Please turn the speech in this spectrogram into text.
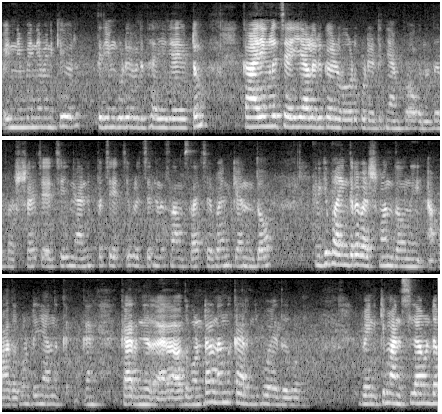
പിന്നെയും പിന്നെയും എനിക്ക് ഒരു ഇത്തിരിയും കൂടി ഒരു ധൈര്യമായിട്ടും കാര്യങ്ങൾ ചെയ്യാനുള്ളൊരു കഴിവോട് കൂടിയിട്ട് ഞാൻ പോകുന്നത്. പക്ഷേ ചേച്ചി ഞാനിപ്പോൾ ചേച്ചി വിളിച്ചിങ്ങനെ സംസാരിച്ചപ്പോൾ എനിക്ക് എന്തോ എനിക്ക് ഭയങ്കര വിഷമം തോന്നി. അപ്പോൾ അതുകൊണ്ട് ഞാൻ കരഞ്ഞ് അതുകൊണ്ടാണ് ഒന്ന് കരഞ്ഞു പോയത്. അപ്പോൾ എനിക്ക് മനസ്സിലാവുന്നുണ്ട്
